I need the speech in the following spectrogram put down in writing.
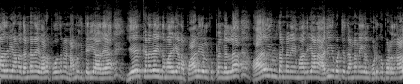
மாதிரியான தண்டனை வரப்போகுதுன்னு நமக்கு தெரியாது. ஏற்கனவே இந்த மாதிரியான பாலியல் குற்றங்களில் ஆயுள் தண்டனை மாதிரியான அதிகபட்ச தண்டனைகள் கொடுக்கப்படுறதுனால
